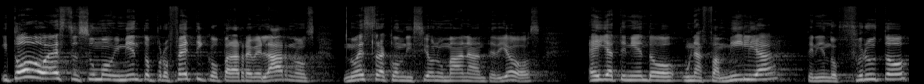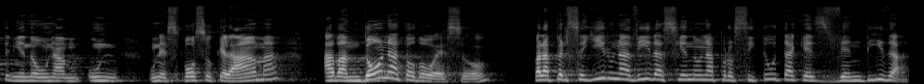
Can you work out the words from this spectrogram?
Y todo esto es un movimiento profético para revelarnos nuestra condición humana ante Dios. Ella teniendo una familia, teniendo fruto, teniendo un, un esposo que la ama, abandona todo eso para perseguir una vida siendo una prostituta que es vendida,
